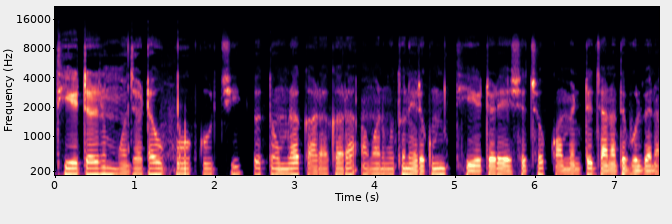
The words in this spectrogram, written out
থিয়েটারের মজাটা উপভোগ করছি। তো তোমরা কারা কারা আমার মতন এরকম থিয়েটারে এসেছ কমেন্টে জানাতে ভুলবে না।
